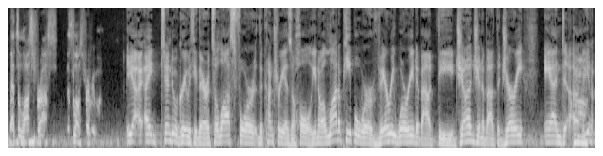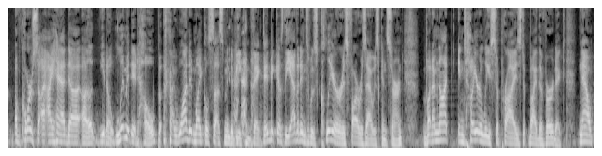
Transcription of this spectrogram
that's a loss for us. That's a loss for everyone. Yeah, I, I, tend to agree with you there. It's a loss for the country as a whole. You know, a lot of people were very worried about the judge and about the jury. And, uh, uh-huh. you know, of course, I, I had, uh, uh, you know, limited hope. I wanted Michael Sussman to be convicted because the evidence was clear as far as I was concerned. But I'm not entirely surprised by the verdict. Now,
